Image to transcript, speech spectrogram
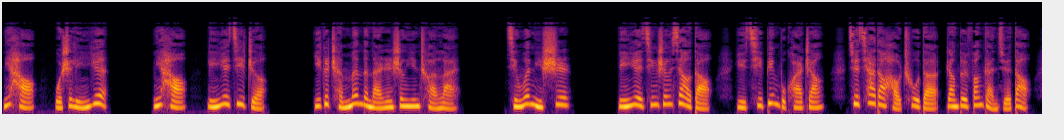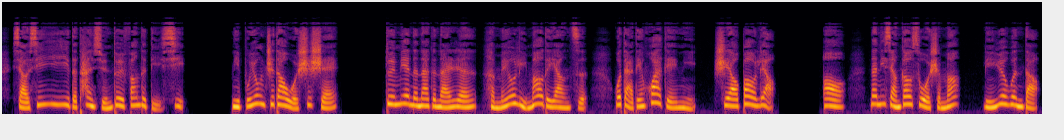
你好，我是林月。”“你好，林月记者。”一个沉闷的男人声音传来。“请问你是？”林月轻声笑道，语气并不夸张，却恰到好处的让对方感觉到小心翼翼的探寻对方的底细。“你不用知道我是谁。”对面的那个男人很没有礼貌的样子。“我打电话给你是要爆料。”“哦，那你想告诉我什么？”林月问道。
